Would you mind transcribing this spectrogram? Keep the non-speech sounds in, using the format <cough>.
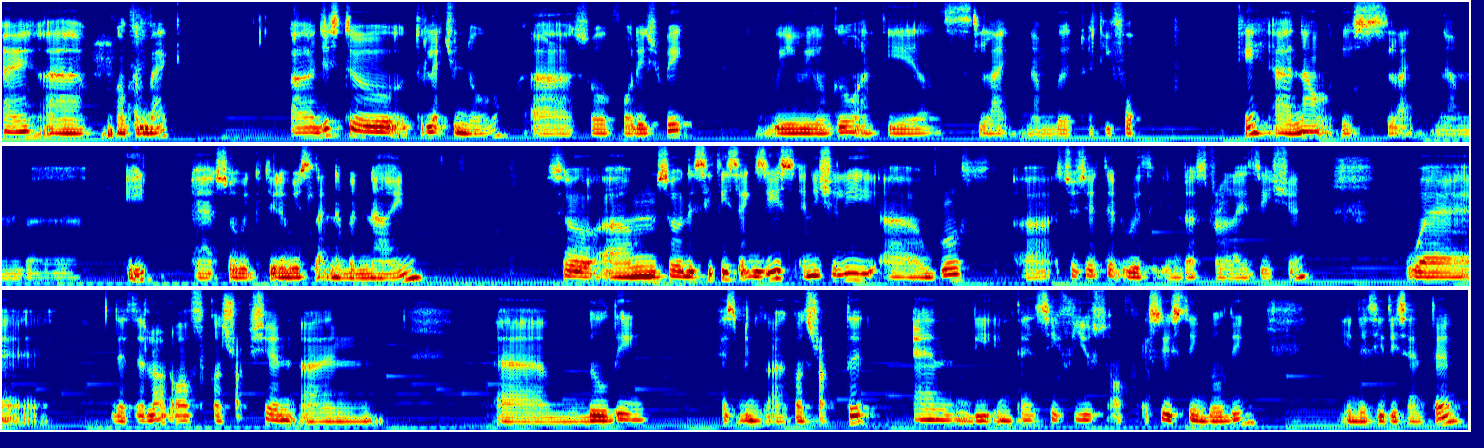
Hi, uh, welcome back. Uh, just to, to let you know, uh, so for this week, we will go until slide number 24. Okay, uh, now is slide number 8. Uh, so we continue with slide number 9. So, um, so the cities exist initially uh, growth uh, associated with industrialization, where there's a lot of construction and um, building has been uh, constructed and the intensive use of existing building in the city center.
